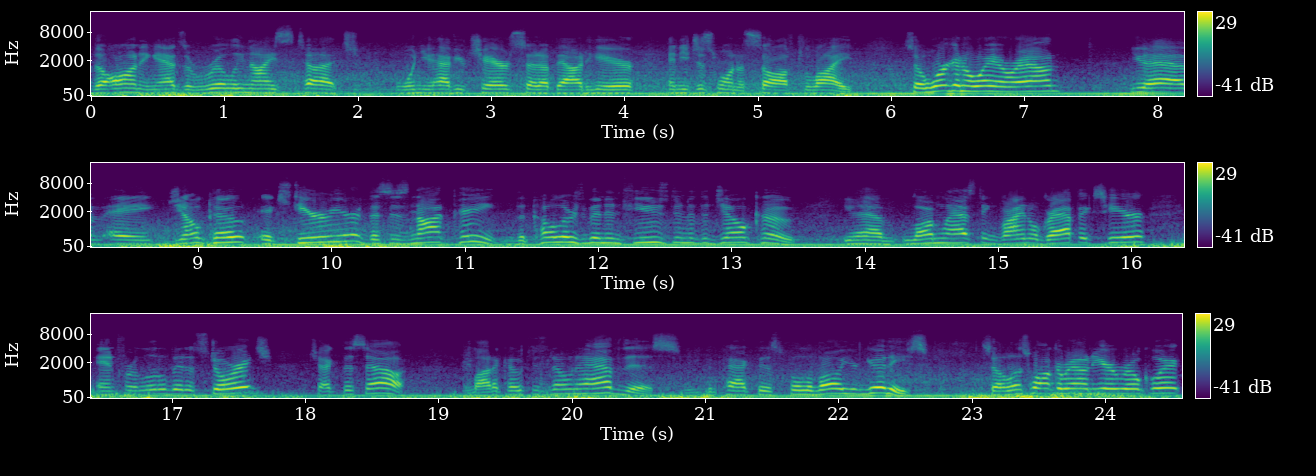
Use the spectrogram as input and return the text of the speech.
the awning adds a really nice touch when you have your chairs set up out here and you just want a soft light. So working our way around, you have a gel coat exterior. This is not paint. The color's been infused into the gel coat. You have long-lasting vinyl graphics here, and for a little bit of storage, check this out. A lot of coaches don't have this. You can pack this full of all your goodies. So let's walk around here real quick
